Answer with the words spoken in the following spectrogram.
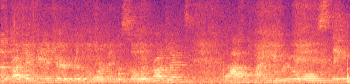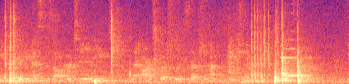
the project manager for the Morven Solar Project. On behalf of Pine View Renewables, thank you for giving us this opportunity to present our special exception application. Through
